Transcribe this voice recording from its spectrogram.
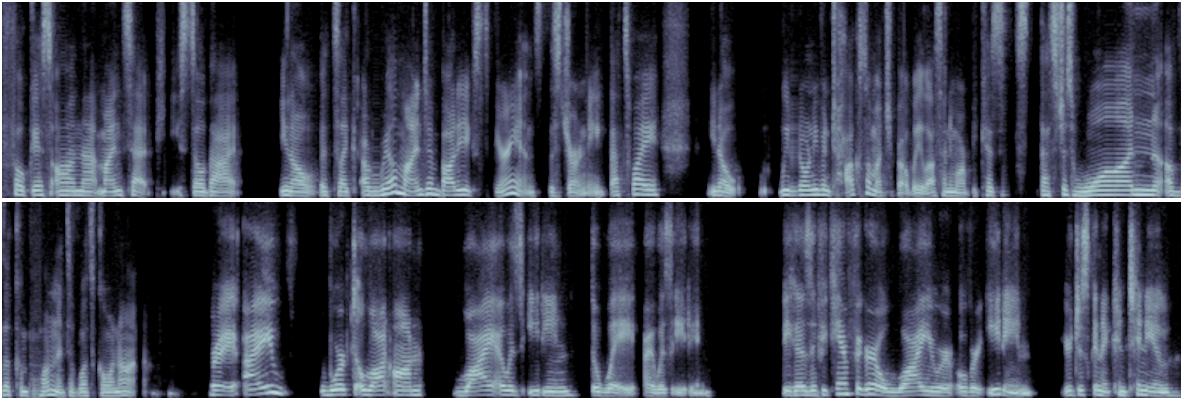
focus on that mindset piece so that you know it's like a real mind and body experience this journey that's why you know, we don't even talk so much about weight loss anymore because that's just one of the components of what's going on. Right. I worked a lot on why I was eating the way I was eating. Because if mm-hmm. you can't figure out why you were overeating, you're just going to continue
